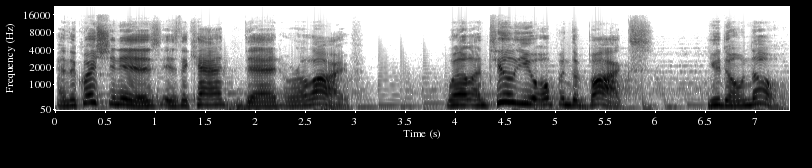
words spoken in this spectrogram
And the question is is the cat dead or alive? Well, until you open the box, you don't know.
